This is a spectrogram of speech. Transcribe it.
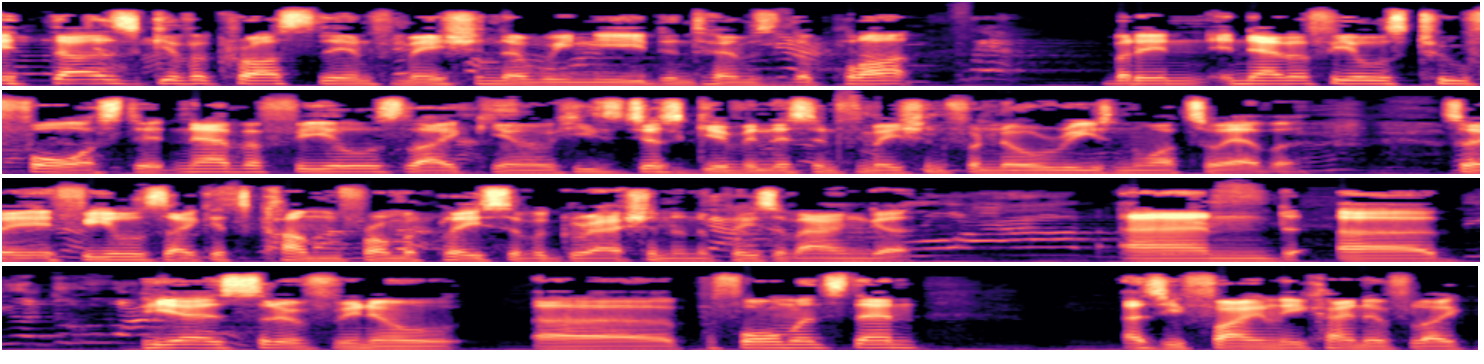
it does give across the information that we need in terms of the plot, but it, it never feels too forced. It never feels like you know he's just giving this information for no reason whatsoever. So it feels like it's come from a place of aggression and a place of anger, and uh, Pierre's sort of you know uh, performance then, as he finally kind of like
